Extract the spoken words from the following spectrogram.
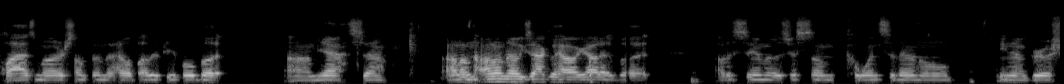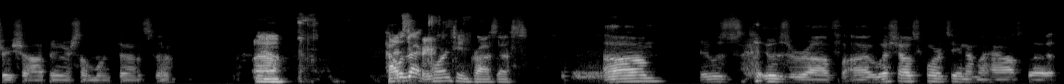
plasma or something to help other people. But um, yeah, so I don't I don't know exactly how I got it, but I would assume it was just some coincidental you know, grocery shopping or something like that. So, Yeah. How was that crazy. quarantine process? um, it was it was rough. I wish I was quarantined at my house, but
